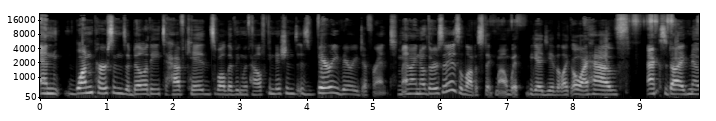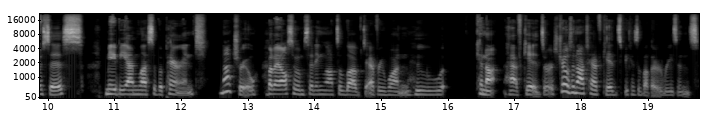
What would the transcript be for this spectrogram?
And one person's ability to have kids while living with health conditions is very, very different. And I know there's is a lot of stigma with the idea that, like, oh, I have X diagnosis, maybe I'm less of a parent. Not true. But I also am sending lots of love to everyone who cannot have kids or has chosen not to have kids because of other reasons,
